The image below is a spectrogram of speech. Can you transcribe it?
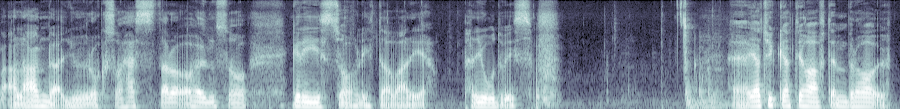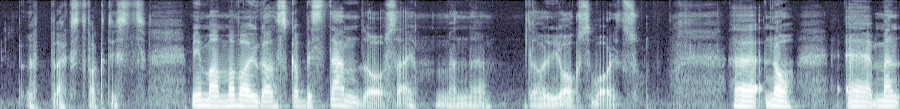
alla andra djur också. Hästar och höns och gris och lite av varje periodvis. Eh, jag tycker att jag har haft en bra upp, uppväxt faktiskt. Min mamma var ju ganska bestämd av sig men eh, det har ju jag också varit. så. Eh, no eh, men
